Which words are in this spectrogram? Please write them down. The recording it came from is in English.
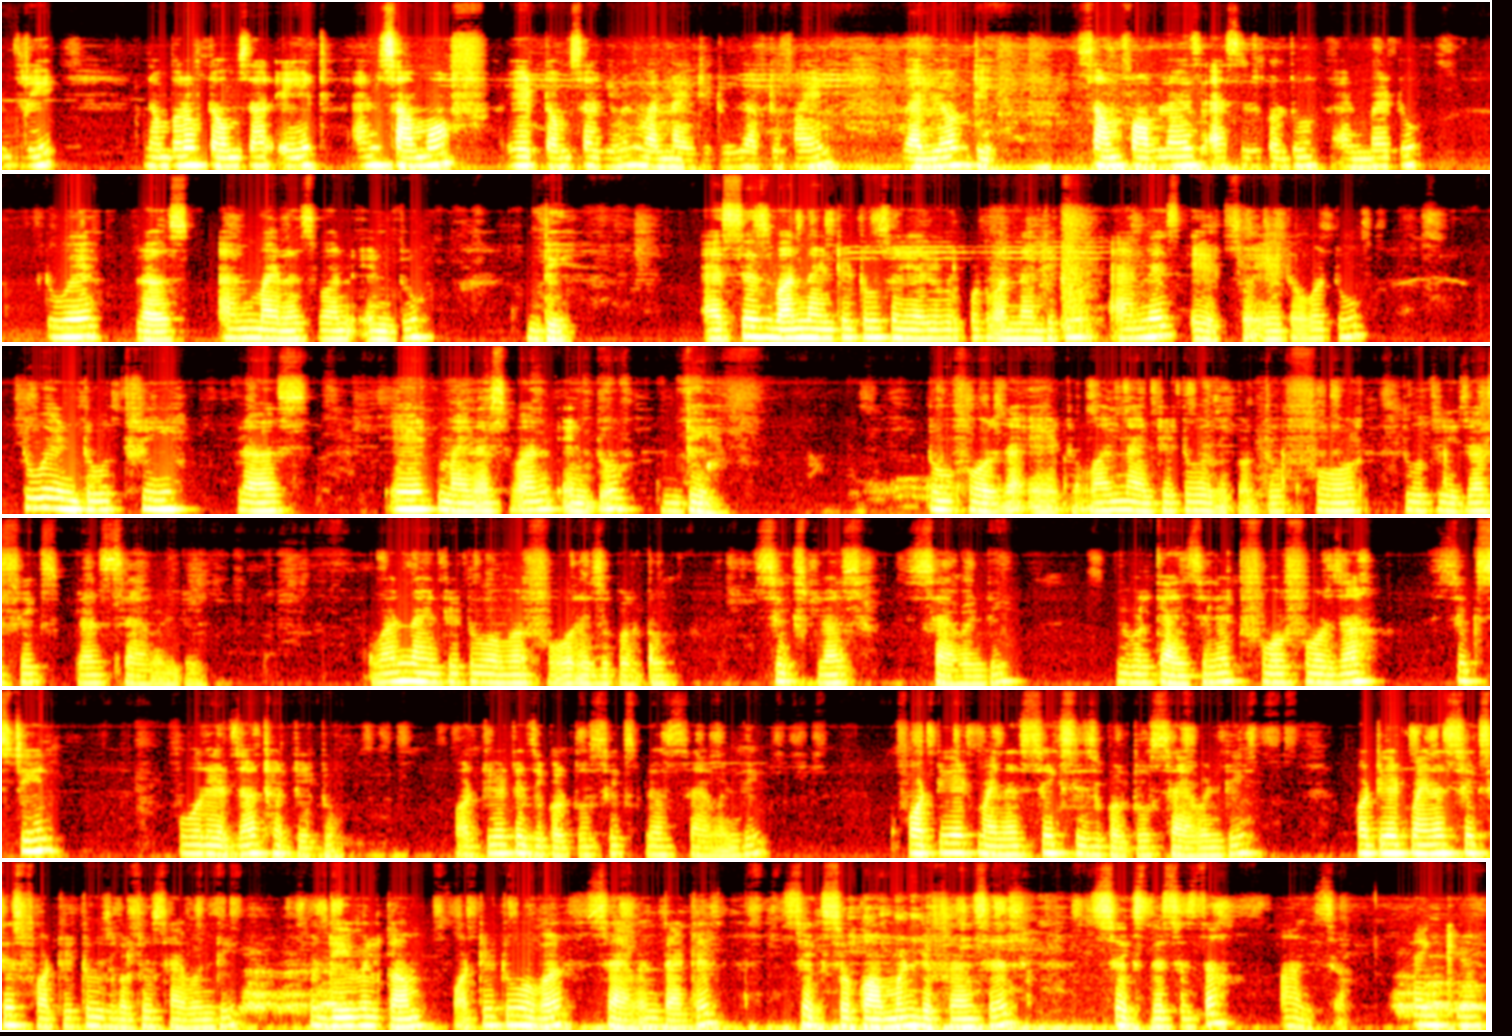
given 3 number of terms are 8 and sum of 8 terms are given 192 you have to find value of d. Sum formula is s is equal to n by 2 2a plus n minus 1 into d. S is 192 so here you will put 192 n is 8 so 8 over 2 2 into 3 plus 8 minus 1 into d two four the eight. One ninety two is equal to four. Two three the six plus seventy. One ninety two over four is equal to six plus seventy. We will cancel it. Four four the sixteen. Four eight the thirty two. Forty eight is equal to six plus seventy. Forty eight minus six is equal to seventy. Forty eight minus six is forty two is equal to seventy. So d will come 42 over 7 that is 6 so common difference is 6 this is the answer. Thank you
